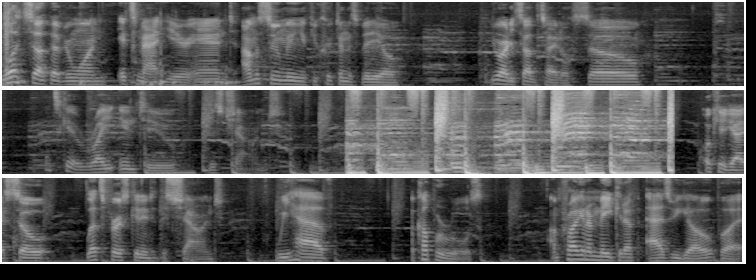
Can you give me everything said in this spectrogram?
What's up everyone, it's Matt here, and I'm assuming if you clicked on this video, you already saw the title, so let's get right into this challenge. Okay guys, so let's first get into this challenge. We have a couple rules. I'm probably gonna make it up as we go, but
